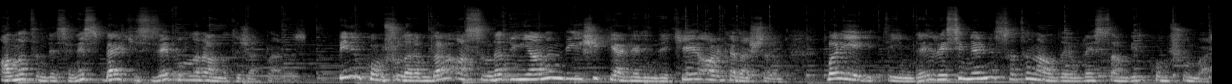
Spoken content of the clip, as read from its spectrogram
anlatın deseniz belki size bunları anlatacaklardır. Benim komşularım da aslında dünyanın değişik yerlerindeki arkadaşlarım. Bali'ye gittiğimde resimlerini satın aldığım ressam bir komşum var.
